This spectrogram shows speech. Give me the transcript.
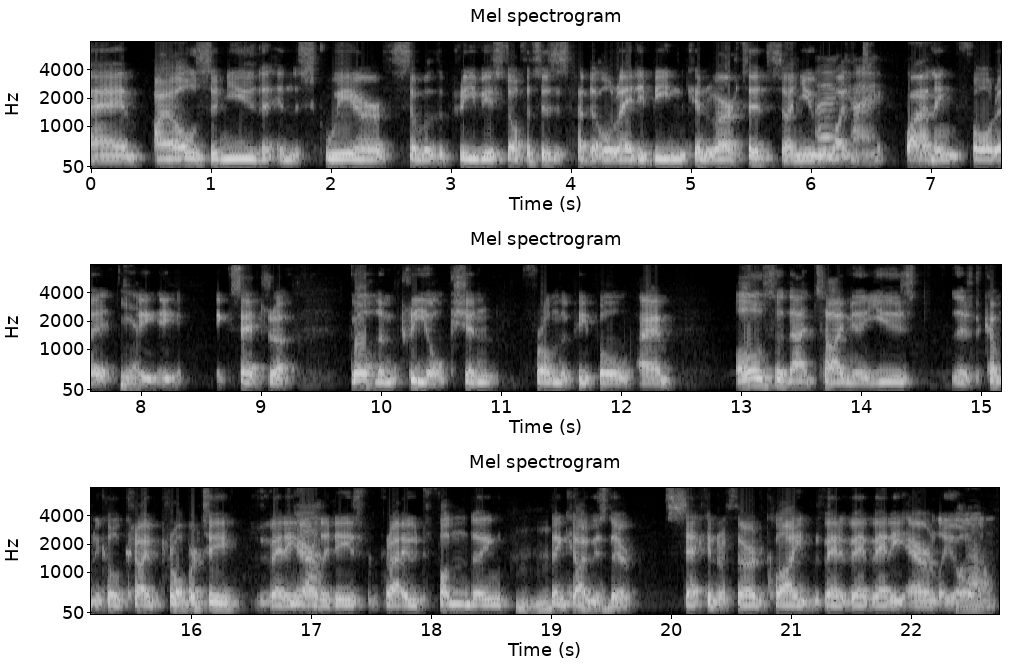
Um, I also knew that in the square, some of the previous offices had already been converted, so I knew we okay. like planning for it, yeah. etc. Got them pre-auction from the people. Um, also, at that time, you used there's a company called Crowd Property. Very yeah. early days for crowdfunding. Mm-hmm. I think I was their second or third client very very, very early wow. on.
